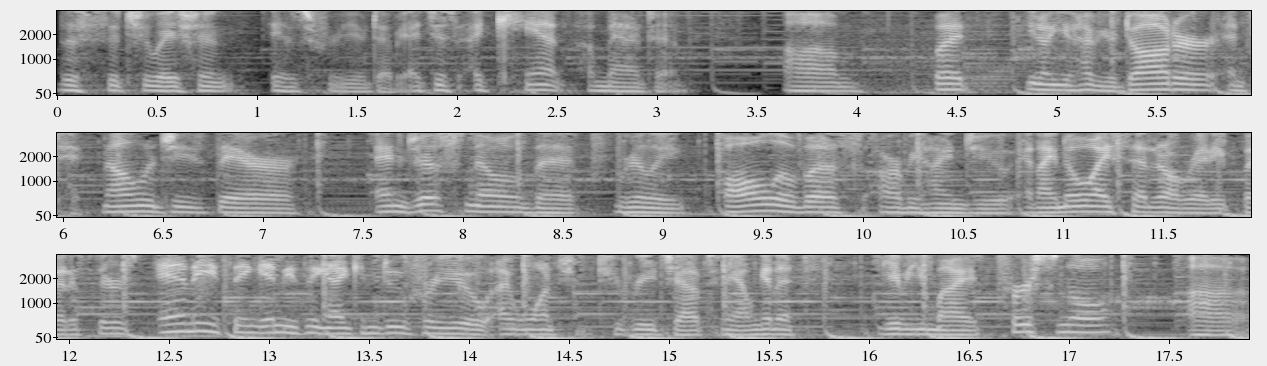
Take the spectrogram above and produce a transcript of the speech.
this situation is for you, Debbie. I just, I can't imagine. Um, but, you know, you have your daughter and technology's there. And just know that really all of us are behind you. And I know I said it already, but if there's anything, anything I can do for you, I want you to reach out to me. I'm going to give you my personal, uh,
